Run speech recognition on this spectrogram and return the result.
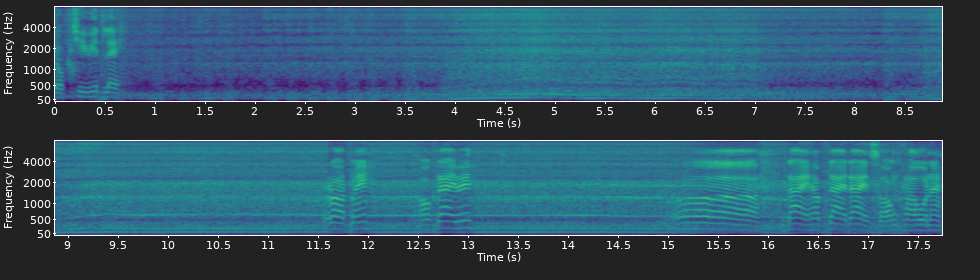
จบชีวิตเลยรอดไหม ออกได้ไหม ได้ครับได้ได้สองเพลานะ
